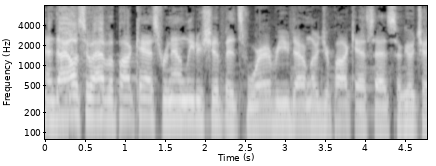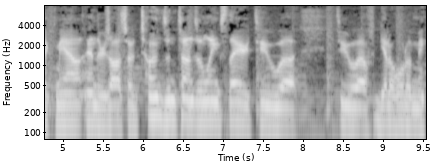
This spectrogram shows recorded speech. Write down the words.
And I also have a podcast, Renowned Leadership. It's wherever you download your podcast at. So go check me out. And there's also tons and tons of links there to, uh, to uh, get a hold of me.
